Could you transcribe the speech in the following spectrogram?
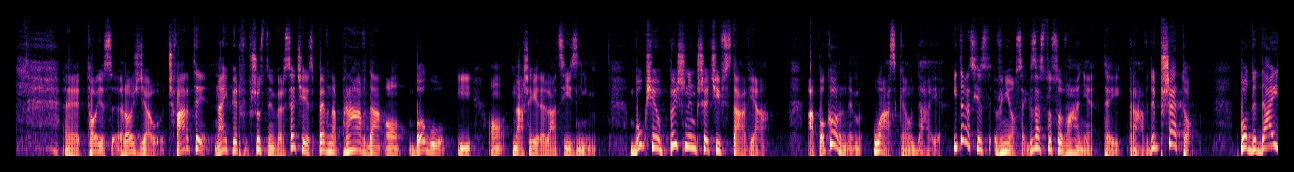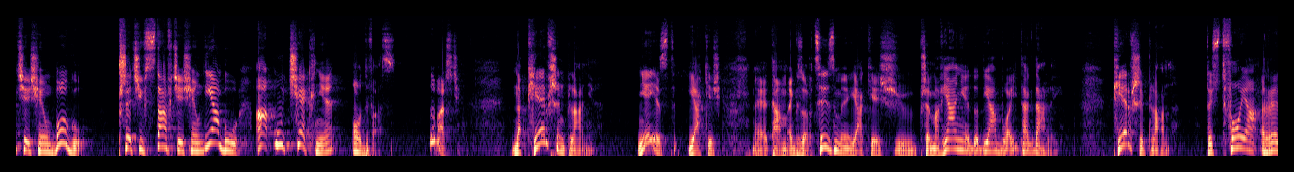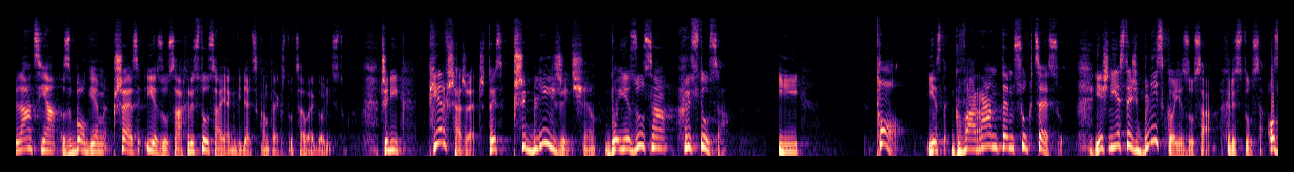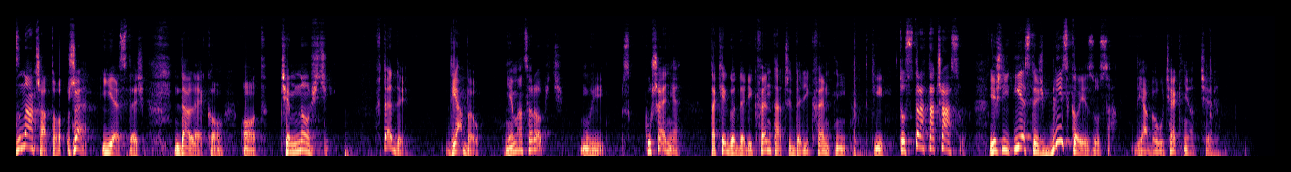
E, to jest rozdział czwarty. Najpierw w szóstym wersecie jest pewna prawda o Bogu i o naszej relacji z Nim. Bóg się pysznym przeciwstawia, a pokornym łaskę daje. I teraz jest wniosek, zastosowanie tej prawdy. Przeto poddajcie się Bogu, przeciwstawcie się diabłu, a ucieknie od was. Zobaczcie, na pierwszym planie nie jest jakieś e, tam egzorcyzmy, jakieś e, przemawianie do diabła i tak dalej. Pierwszy plan – to jest Twoja relacja z Bogiem przez Jezusa Chrystusa, jak widać z kontekstu całego listu. Czyli pierwsza rzecz to jest przybliżyć się do Jezusa Chrystusa. I to jest gwarantem sukcesu. Jeśli jesteś blisko Jezusa Chrystusa, oznacza to, że jesteś daleko od ciemności. Wtedy diabeł nie ma co robić. Mówi: kuszenie takiego delikwenta czy delikwentki to strata czasu. Jeśli jesteś blisko Jezusa, diabeł ucieknie od ciebie.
